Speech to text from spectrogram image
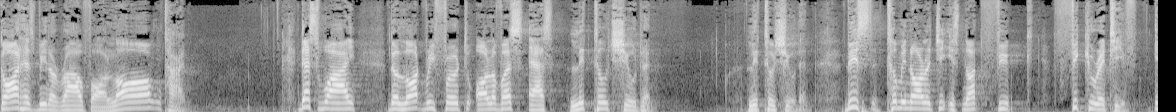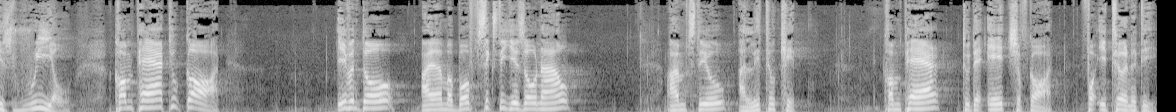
God has been around for a long time. That's why the Lord referred to all of us as little children. Little children. This terminology is not figurative, it's real compared to God, even though I am above 60 years old now, I'm still a little kid compared to the age of God for eternity.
